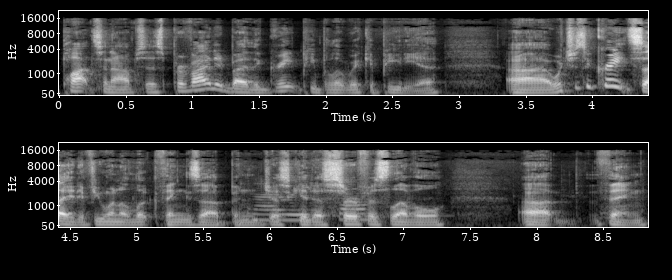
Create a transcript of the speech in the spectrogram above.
plot synopsis provided by the great people at Wikipedia. uh, which is a great site if you want to look things up and just get a surface level uh, thing,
